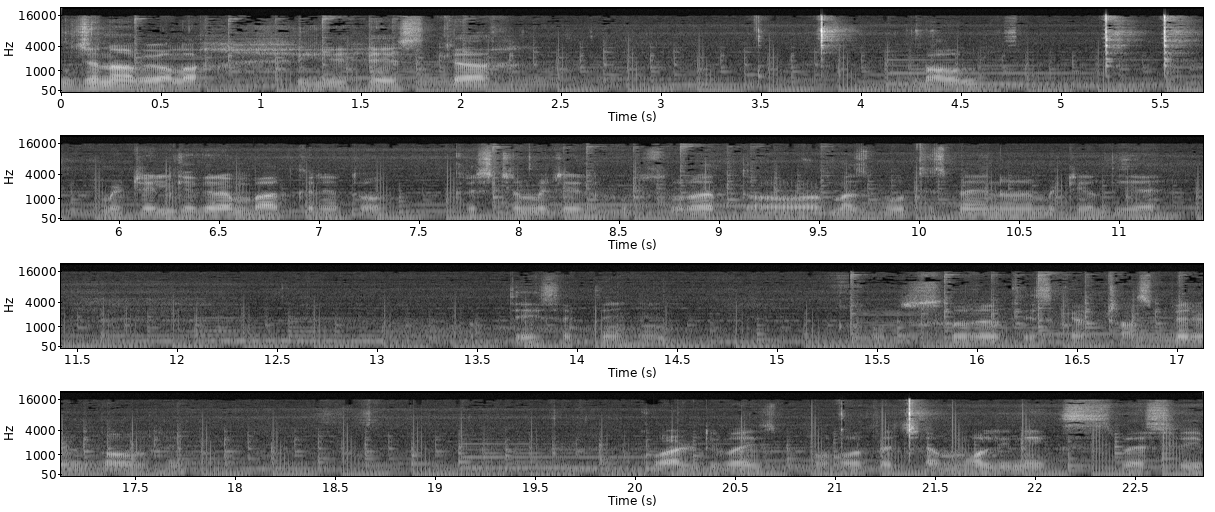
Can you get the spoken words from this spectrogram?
जनाब वाला, ये है इसका बाउल। मटेरियल की अगर हम बात करें तो क्रिस्टल मटेरियल खूबसूरत और मज़बूत इसमें इन्होंने मटेरियल दिया है। आप देख सकते हैं, खूबसूरत इसका ट्रांसपेरेंट बाउल है। क्वालिटी वाइज बहुत अच्छा। मोलिनिक्स वैसे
